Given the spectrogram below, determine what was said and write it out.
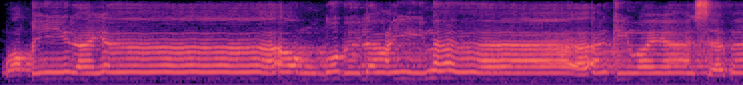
وقيل يا أرض ابلعي ماءك ويا سماء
